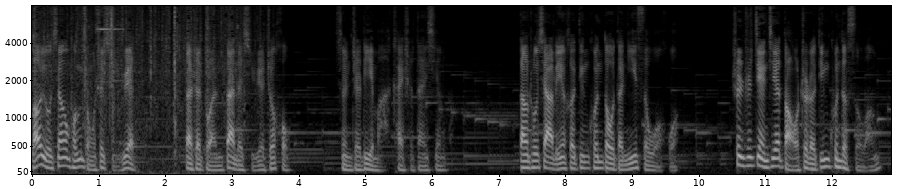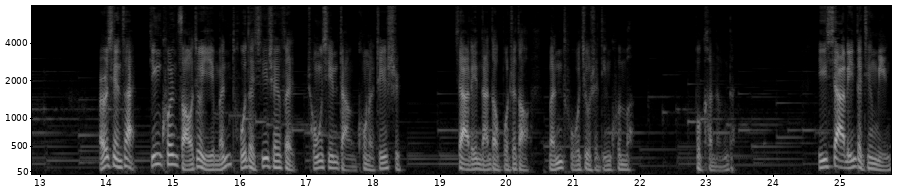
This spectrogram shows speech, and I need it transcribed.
老友相逢总是喜悦的，但是短暂的喜悦之后，孙志立马开始担心了。当初夏琳和丁坤斗得你死我活，甚至间接导致了丁坤的死亡。而现在，丁坤早就以门徒的新身份重新掌控了这事，夏琳难道不知道门徒就是丁坤吗？不可能的。以夏琳的精明，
